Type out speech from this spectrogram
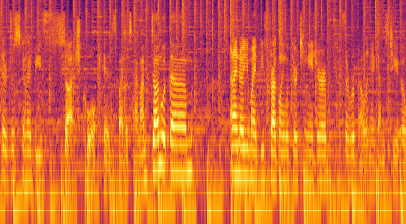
they're just going to be such cool kids by the time I'm done with them. And I know you might be struggling with your teenager because they're rebelling against you.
